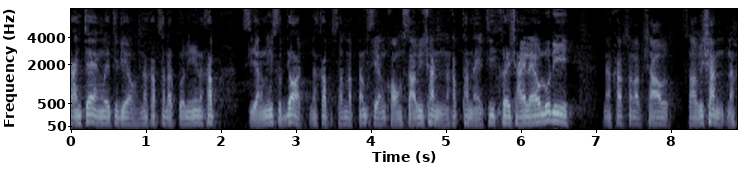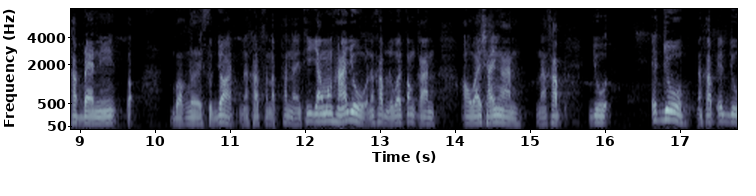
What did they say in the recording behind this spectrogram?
การแจ้งเลยทีเดียวนะครับสำหรับตัวนี้นะครับเสียงนี้สุดยอดนะครับสำหรับน้ำเสียงของ s a v i s i o n นะครับท่านไหนที่เคยใช้แล้วรู้ดีนะครับสำหรับชาว s a v i s i o n นะครับแบรนด์นี้บอกเลยสุดยอดนะครับสำหรับท่านไหนที่ยังมองหาอยู่นะครับหรือว่าต้องการเอาไว้ใช้งานนะครับอยู่ SU นะครับ SU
